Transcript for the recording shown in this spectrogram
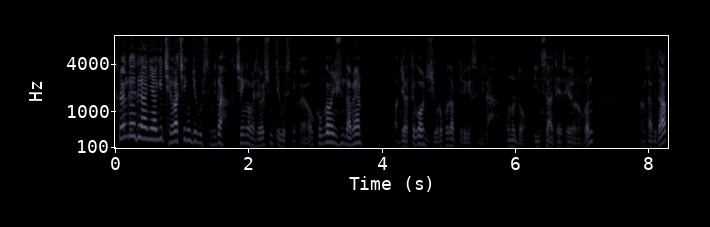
트렌드에 대한 이야기 제가 책임지고 있습니다. 그 책임감에서 열심히 뛰고 있으니까요. 공감해 주신다면 언제나 뜨거운 지식으로 보답드리겠습니다. 오늘도 인싸 되세요, 여러분. 감사합니다.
